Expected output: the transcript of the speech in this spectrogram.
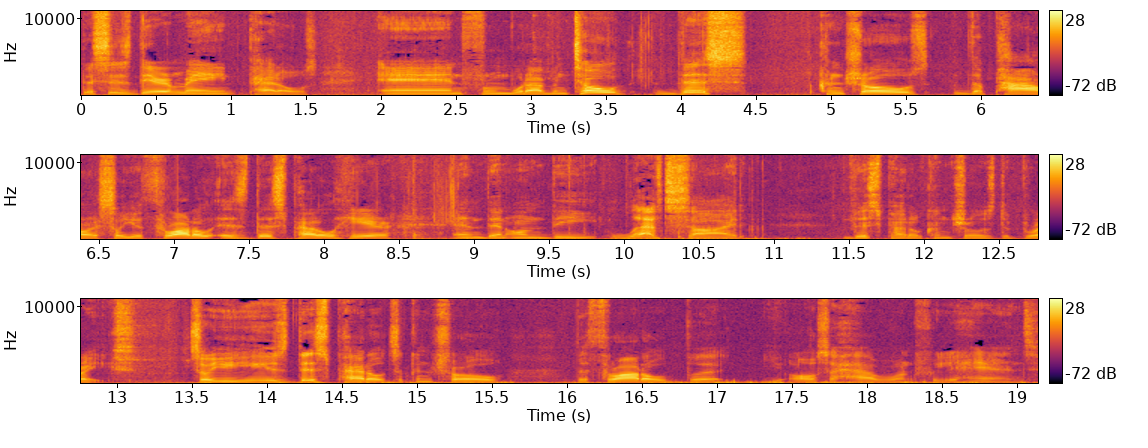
this is their main pedals. And from what I've been told, this controls the power. So your throttle is this pedal here. And then on the left side this pedal controls the brakes. So you use this pedal to control the throttle, but you also have one for your hands.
